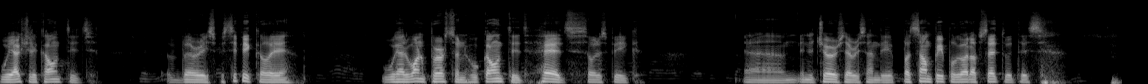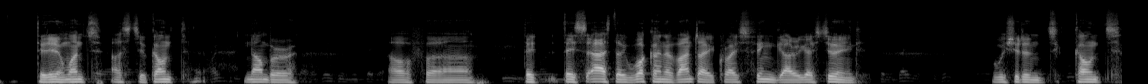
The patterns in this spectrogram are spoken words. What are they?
we actually counted very specifically. We had one person who counted heads, so to speak, um, in the church every Sunday. But some people got upset with this. they didn't want us to count number of. Uh, they they asked like, what kind of antichrist thing are you guys doing? We shouldn't count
